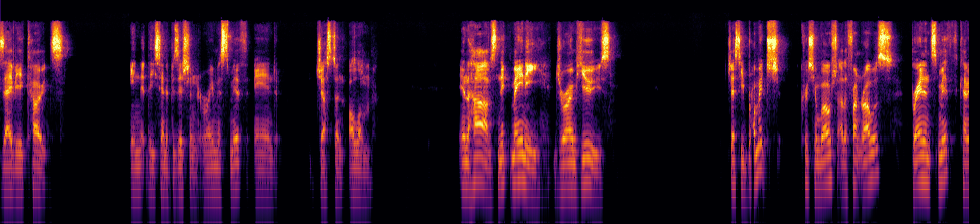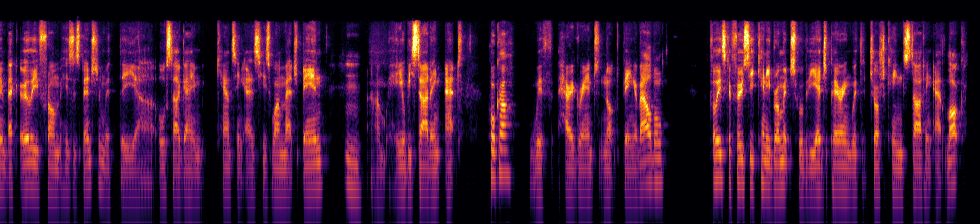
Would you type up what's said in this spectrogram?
Xavier Coates. In the centre position, Reimis Smith and Justin Olam. In the halves, Nick Meaney, Jahrome Hughes, Jesse Bromwich, Christian Welch are the front rowers. Brandon Smith coming back early from his suspension with the uh, All Star game counting as his one match ban. Mm. Um, he'll be starting at hooker with Harry Grant not being available. Felise Kaufusi, Kenny Bromwich will be the edge pairing with Josh King starting at lock.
